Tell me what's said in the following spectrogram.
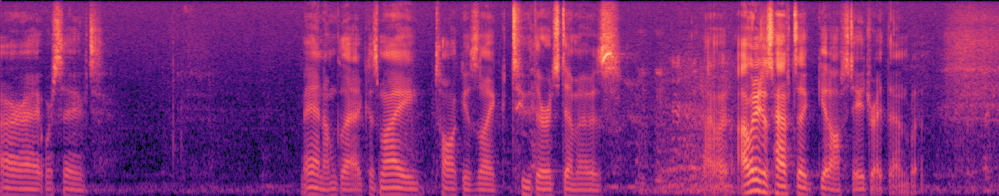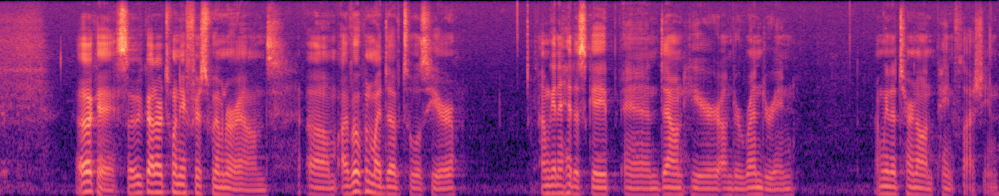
All right, we're saved. Man, I'm glad, because my talk is like two-thirds demos. I would, I would just have to get off stage right then, but. Okay, so we've got our 20 fish swimming around. Um, I've opened my DevTools here. I'm gonna hit escape, and down here under rendering, I'm gonna turn on paint flashing.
